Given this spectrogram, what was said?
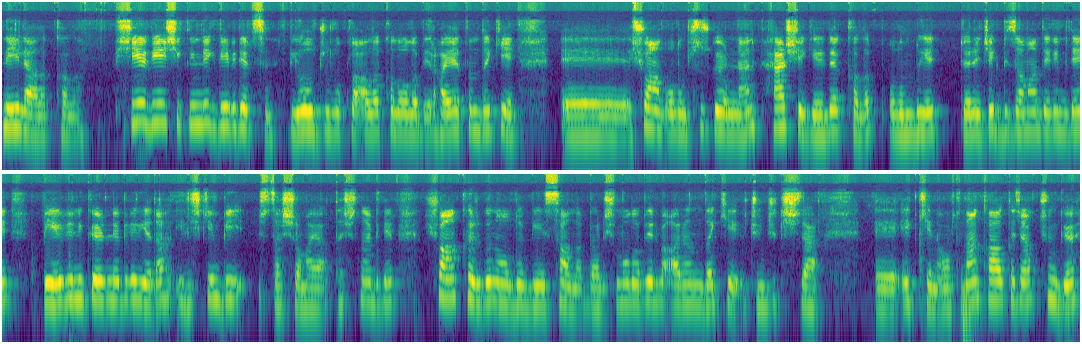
Neyle alakalı? Bir şehir değişikliğinde gidebilirsin. Bir yolculukla alakalı olabilir. Hayatındaki e, şu an olumsuz görünen her şey geride kalıp olumluya dönecek bir zaman diliminde bir evlilik görünebilir ya da ilişkin bir üst aşamaya taşınabilir. Şu an kırgın olduğu bir insanla barışma olabilir ve aranındaki üçüncü kişiler e, etkeni ortadan kalkacak. Çünkü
